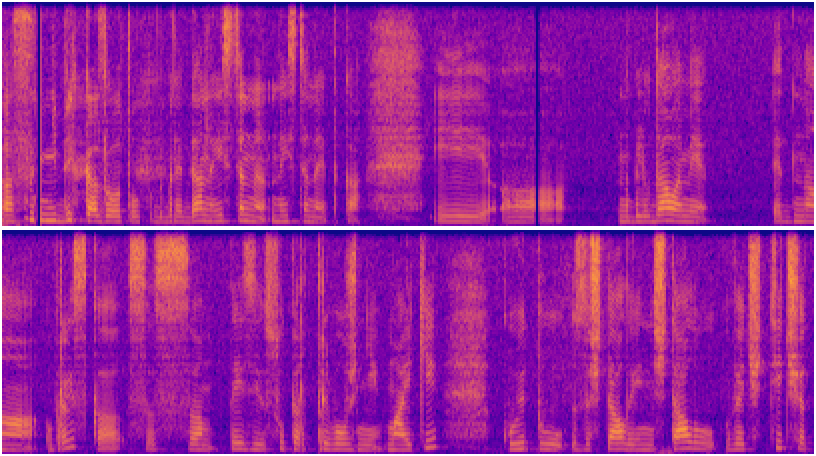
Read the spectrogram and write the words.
аз не бих казала толкова добре. Да, наистина, наистина е така. И а, наблюдаваме една връзка с тези супер тревожни майки, които за щало и нещало вече тичат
